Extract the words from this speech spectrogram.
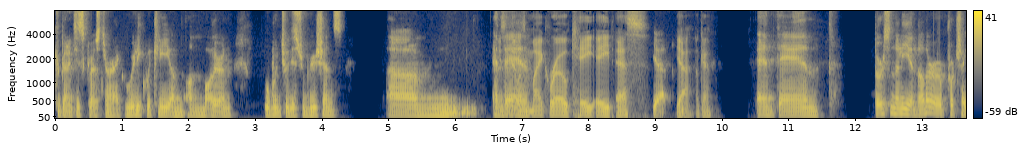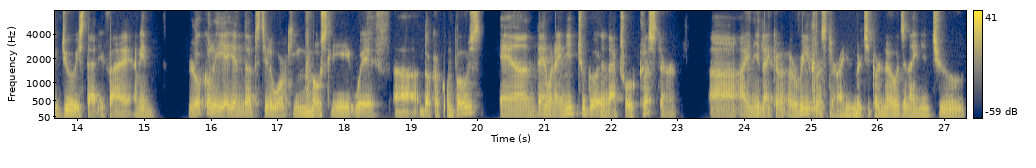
Kubernetes cluster like really quickly on, on modern Ubuntu distributions. Um, and you then that was Micro K8S. Yeah. Yeah. Okay. And then personally, another approach I do is that if I, I mean, locally, I end up still working mostly with uh, Docker Compose. And then when I need to go in an actual cluster, uh, I need like a, a, real cluster. I need multiple nodes and I need to,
